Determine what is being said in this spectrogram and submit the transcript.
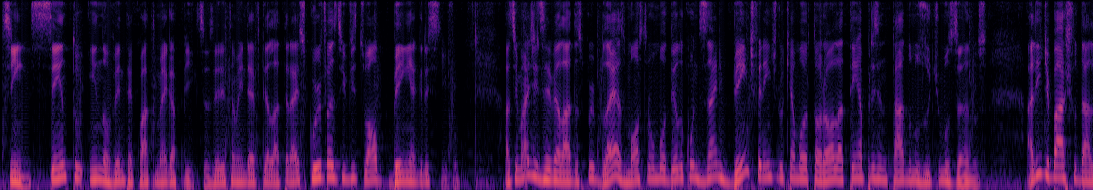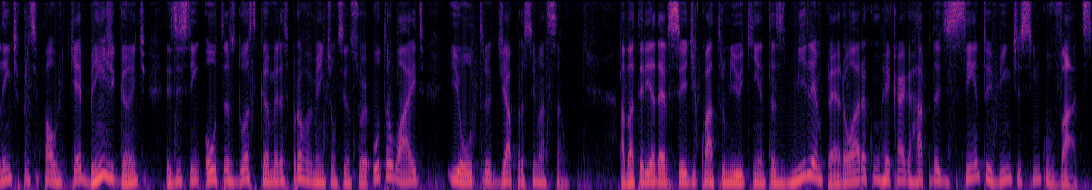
Sim, 194 megapixels. Ele também deve ter laterais curvas e visual bem agressivo. As imagens reveladas por Blass mostram um modelo com design bem diferente do que a Motorola tem apresentado nos últimos anos. Ali debaixo da lente principal, que é bem gigante, existem outras duas câmeras, provavelmente um sensor ultra-wide e outra de aproximação. A bateria deve ser de 4.500 mAh com recarga rápida de 125 watts.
